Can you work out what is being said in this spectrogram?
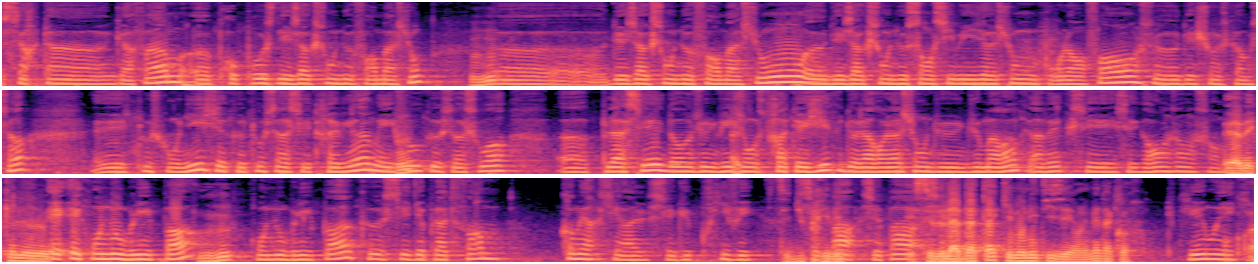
certains GAFAM proposent des actions de formation. Euh, des actions de formation, euh, des actions de sensibilisation pour l'enfance, euh, des choses comme ça. Et tout ce qu'on dit, c'est que tout ça c'est très bien, mais il faut que ça soit placé dans une vision stratégique de la relation du, Maroc avec ces, grands ensembles. Et, avec et, qu'on n'oublie pas, mhm. qu'on n'oublie pas que c'est des plateformes commerciales, c'est du privé. C'est du privé. c'est pas, c'est de la data qui est monétisée, on est bien d'accord. Qui est monétisée.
